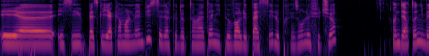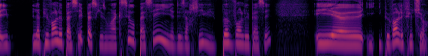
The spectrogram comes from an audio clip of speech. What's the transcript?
Et, euh, et c'est parce qu'il y a clairement le même but, c'est-à-dire que Dr Manhattan, il peut voir le passé, le présent, le futur. Anderton, il, il a pu voir le passé parce qu'ils ont accès au passé, il y a des archives, ils peuvent voir le passé. Et euh, il, peut voir le futur.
